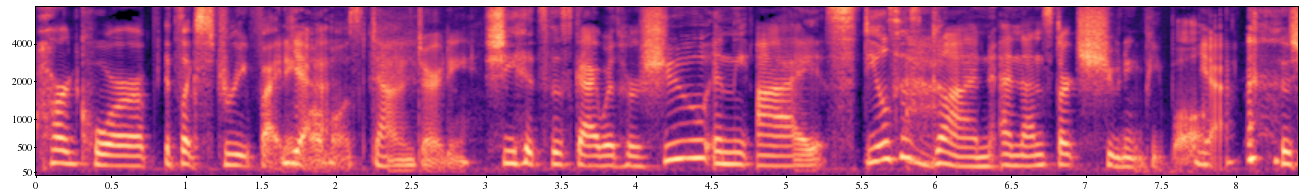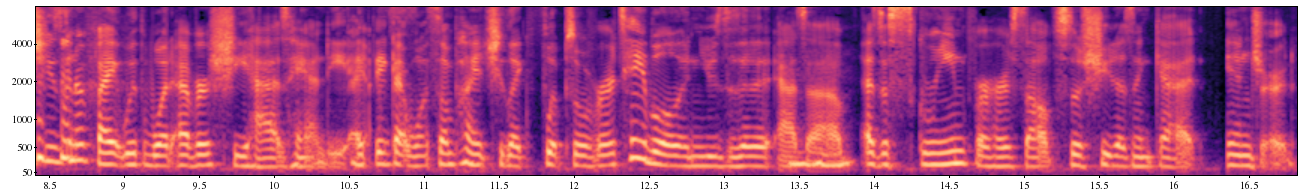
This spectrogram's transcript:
hardcore. It's like street fighting Yeah. almost. Down and dirty. She hits this guy with her shoe in the eye, steals his gun, and then starts shooting people. Yeah. so she's gonna fight with whatever she has handy. I think at one some point she like flips over a table and uses it as Mm-hmm. a as a screen for herself so she doesn't get injured.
